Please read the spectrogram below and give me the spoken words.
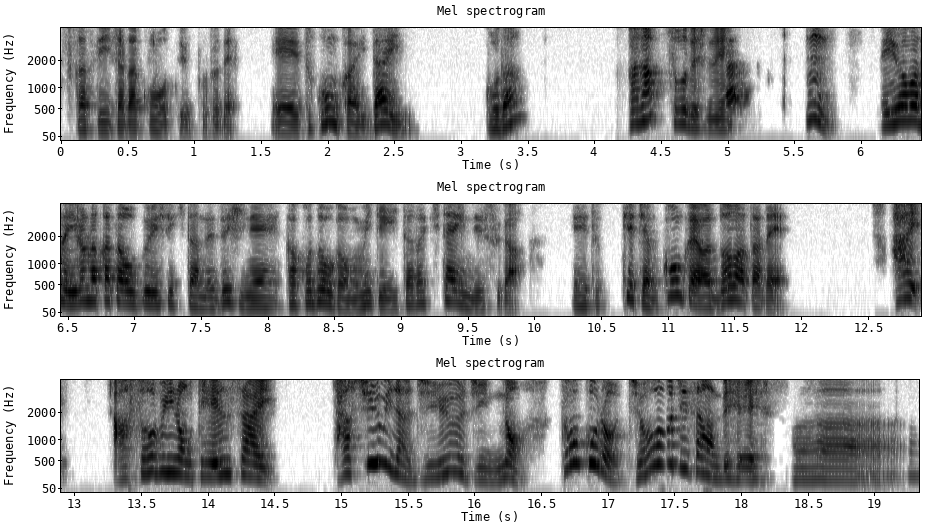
使っていただこうということで、えっと、今回第5弾？かな？そうですね。うん。で今までいろんな方をお送りしてきたんで、ぜひね、過去動画も見ていただきたいんですが、えっと、ケイちゃん、今回はどなたで？はい。遊びの天才、多趣味な自由人の所ジョージさんです。ああ、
